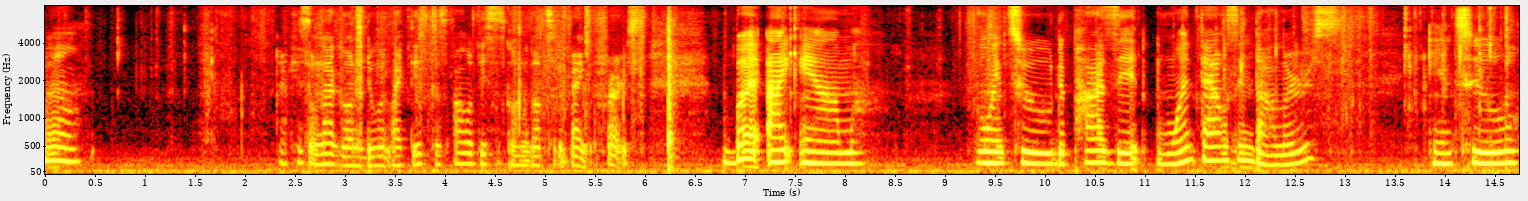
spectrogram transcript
well I guess I'm not to do it like this because all of this is to go to the bank first. But I am going to deposit $1,000 into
